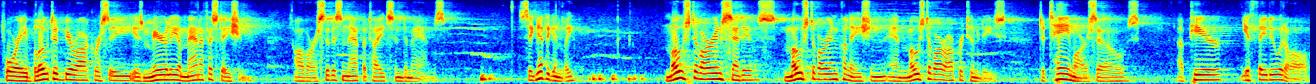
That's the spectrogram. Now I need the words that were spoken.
For a bloated bureaucracy is merely a manifestation of our citizen appetites and demands. Significantly, most of our incentives, most of our inclination, and most of our opportunities to tame ourselves appear, if they do at all,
